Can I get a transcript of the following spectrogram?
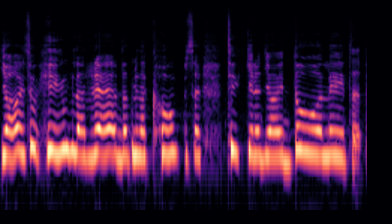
jag är så himla rädd att mina kompisar tycker att jag är dålig typ.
